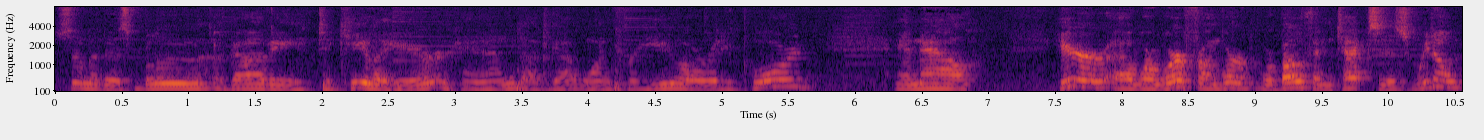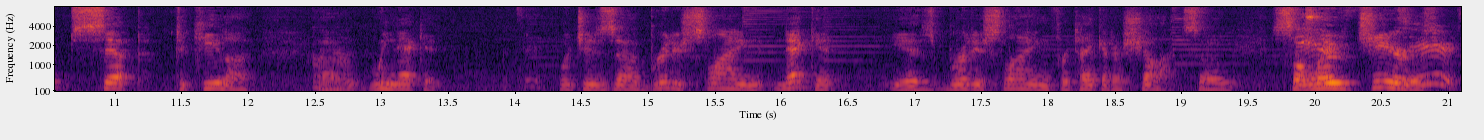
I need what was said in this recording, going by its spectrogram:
some of this blue agave tequila here, and I've got one for you already poured. And now, here uh, where we're from, we're, we're both in Texas. We don't sip tequila, uh, we neck it, which is uh, British slang. Neck it is British slang for taking a shot. So salute, cheers. Cheers.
